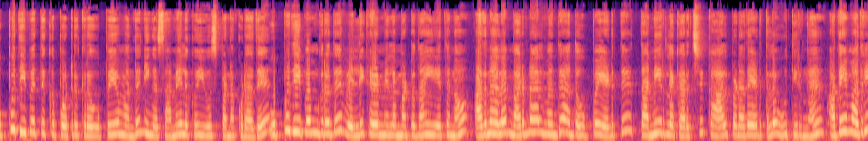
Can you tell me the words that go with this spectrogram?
உப்பு தீபத்துக்கு போட்டிருக்கிற உப்பையும் வந்து நீங்க சமையலுக்கும் யூஸ் பண்ணக்கூடாது. உப்பு தீபம்ங்கிறது வெள்ளிக்கிழமையில மட்டும் தான் ஏத்தணும். அதனால மறுநாள் வந்து அந்த உப்பை எடுத்து தண்ணீர்ல கரைச்சு கால்படாத இடத்துல ஊத்திருங்க. அதே மாதிரி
